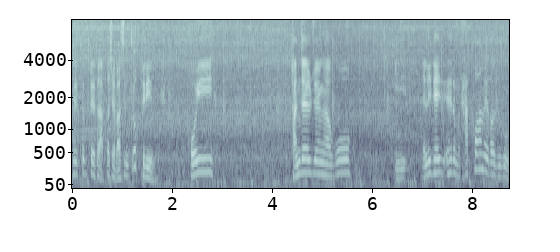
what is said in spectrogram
벨트부터 해서 아까 제가 말씀 쭉 드린 거의 반자율 주행하고 이 LED 헤드램프 다 포함해가지고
